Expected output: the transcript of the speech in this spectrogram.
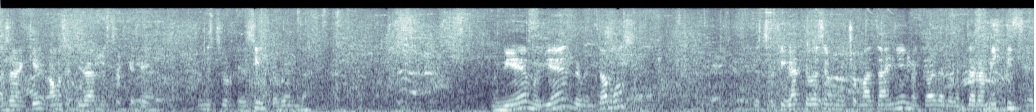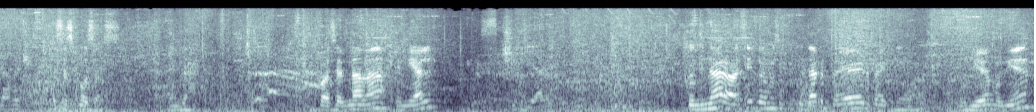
Ah, ¿saben qué? Vamos a tirar nuestro jefe. Nuestro jefecito, venga. Muy bien, muy bien, reventamos. Nuestro gigante va a hacer mucho más daño y me acaba de reventar a mí esas cosas. Venga. No puedo hacer nada, genial. Continuar, ahora sí podemos ejecutar. Perfecto. Muy bien, muy bien.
